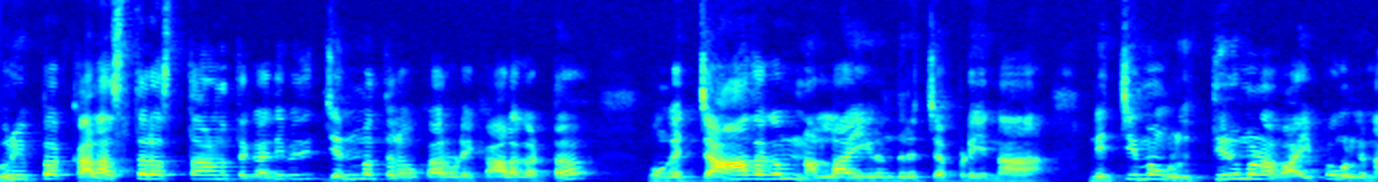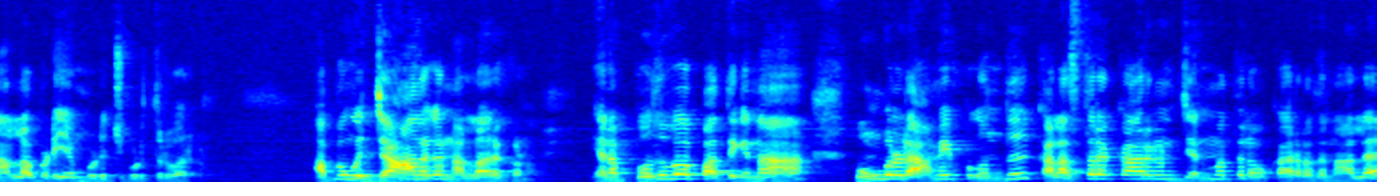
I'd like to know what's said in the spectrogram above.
குறிப்பாக கலஸ்தரஸ்தானத்துக்கு அதிபதி ஜென்மத்தில் உட்காருடைய காலகட்டம் உங்கள் ஜாதகம் நல்லா இருந்துருச்சு அப்படின்னா நிச்சயமாக உங்களுக்கு திருமண வாய்ப்பு உங்களுக்கு நல்லபடியாக முடிச்சு கொடுத்துருவார். அப்போ உங்கள் ஜாதகம் நல்லா இருக்கணும். ஏன்னா பொதுவாக பார்த்தீங்கன்னா உங்களோட அமைப்பு வந்து கலஸ்தரக்காரகன் ஜென்மத்தில் உட்கார்றதுனால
